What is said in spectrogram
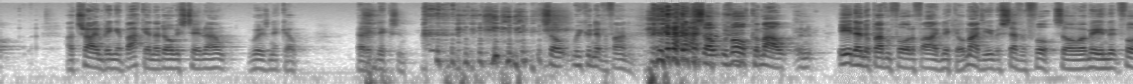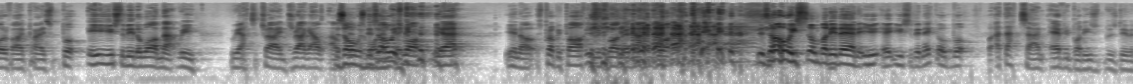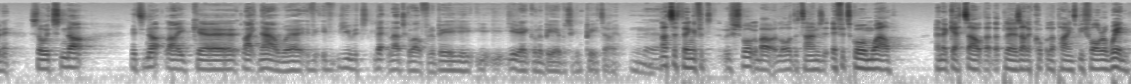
I'd try and bring it back, and I'd always turn around. Where's Nico? Eric Nixon. so we could never find him. so we've all come out, and he'd end up having four or five Nico. Mind you, he was seven foot, so I mean, four or five pints. But he used to be the one that we we had to try and drag out. out. There's always There's one, always one. Yeah. You know, it's probably Parker who's one of that. But there's always somebody there. And it, it used to be Nico, but, but at that time, everybody was doing it. So it's not. It's not like uh, like now where if, if you would let lads go out for a beer, you, you, you ain't going to be able to compete, are you? That's the thing. If it's, we've spoke about it loads of times. If it's going well, and it gets out that the players had a couple of pints before a win,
